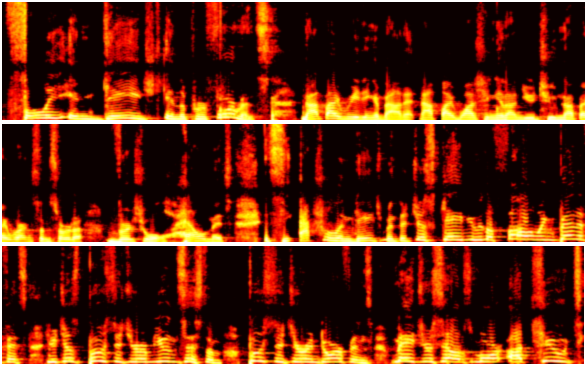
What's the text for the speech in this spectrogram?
fully engaged in the performance, not by reading about it, not by watching it on YouTube, not by wearing some sort of virtual helmet. It's the actual engagement that just gave you the following benefits. You just boosted your immune system, boosted your endorphins, made yourselves more acute.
